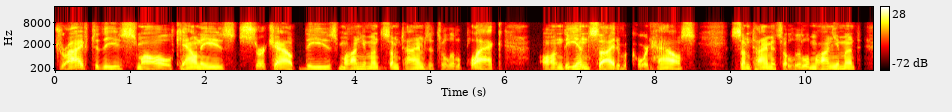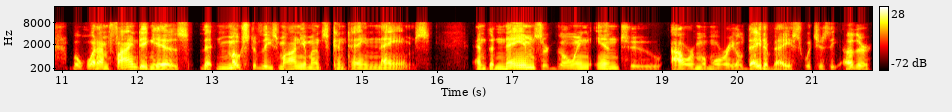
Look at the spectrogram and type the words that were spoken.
drive to these small counties, search out these monuments. Sometimes it's a little plaque on the inside of a courthouse. Sometimes it's a little monument. But what I'm finding is that most of these monuments contain names and the names are going into our memorial database, which is the other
